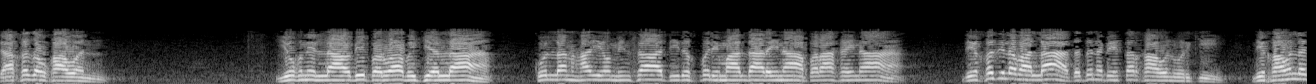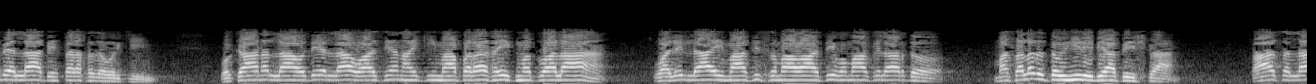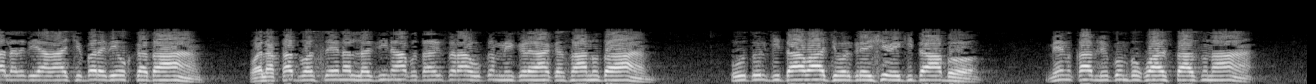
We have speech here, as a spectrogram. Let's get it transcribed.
دا خزو خاون یغنی الله بی پروا بکی الله کلن هر یو من ساعتی د خپل مالدارینا پراخینا دی خزل با الله د دنه بهتر خاون ورکی دی خاون له الله بهتر خزو ورکی وکان الله دی الله واسیان حکیمه پراخ حکمت والا ولله ما فی السماوات و ما فی الارض مسله د توحید بیا پیش کړه خاص الله لره دی هغه چې بر دی وکتا ولقد وسینا الذین ابتای سرا حکم میکړه کسانو ته او تل کتاب چې ورګړې شوی کتاب من قبلکم بخواس تاسو نه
